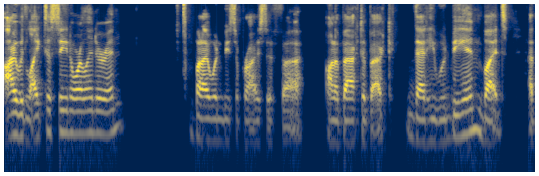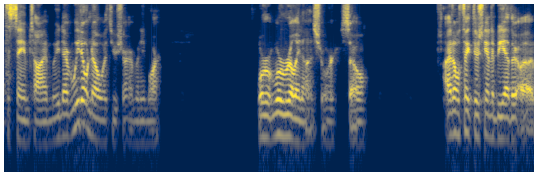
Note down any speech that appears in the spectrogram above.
I would like to see Norlinder in, but I wouldn't be surprised if uh, on a back to back that he would be in. But at the same time, we never we don't know with Ducharme anymore. We're we're really not sure. So I don't think there's going to be other. Uh,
